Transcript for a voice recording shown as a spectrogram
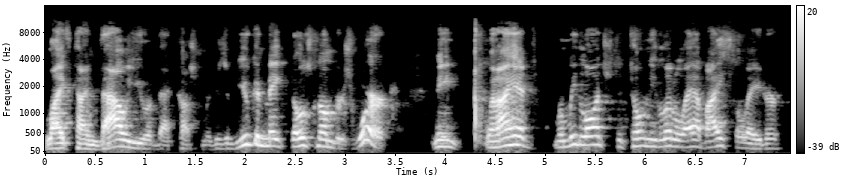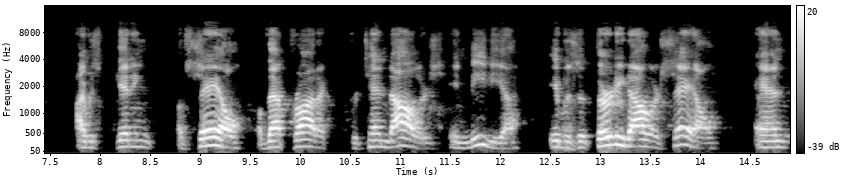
lifetime value of that customer because if you can make those numbers work i mean when i had when we launched the tony little ab isolator i was getting a sale of that product for $10 in media it was a $30 sale and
